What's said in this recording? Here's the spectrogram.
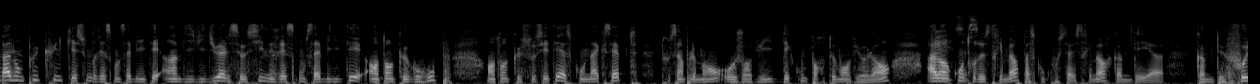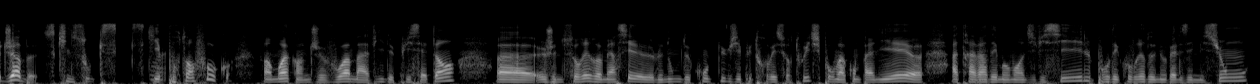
pas non plus qu'une question de responsabilité individuelle, c'est aussi une responsabilité en tant que groupe, en tant que société. Est-ce qu'on accepte tout simplement aujourd'hui des comportements violents à oui, l'encontre de streamers parce qu'on considère les streamers comme des euh, comme de faux jobs, ce qui, ne sont, ce qui est pourtant faux quoi. Enfin moi quand je vois ma vie depuis 7 ans, euh, je ne saurais remercier le, le nombre de contenus que j'ai pu trouver sur Twitch pour m'accompagner euh, à travers des moments difficiles, pour découvrir de nouvelles émissions,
